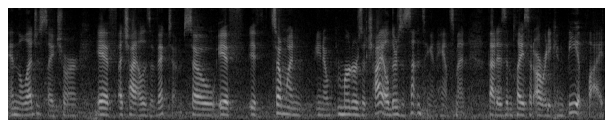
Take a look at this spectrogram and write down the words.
in the legislature if a child is a victim. So if if someone you know murders a child, there's a sentencing enhancement that is in place that already can be applied.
